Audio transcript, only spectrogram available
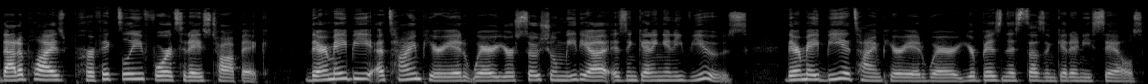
That applies perfectly for today's topic. There may be a time period where your social media isn't getting any views. There may be a time period where your business doesn't get any sales.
